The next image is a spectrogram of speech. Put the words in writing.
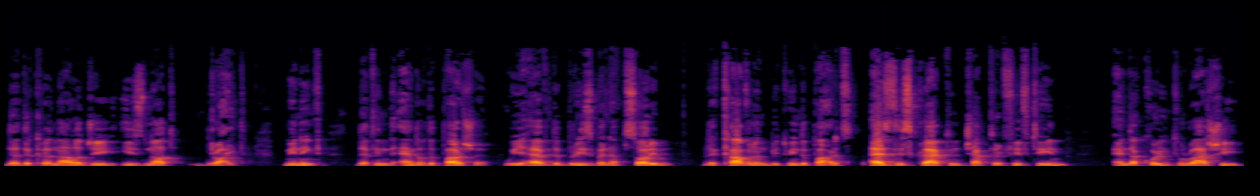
that the chronology is not right, meaning that in the end of the parsha we have the bris ben absorim, the covenant between the parts, as described in chapter 15, and according to Rashi,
